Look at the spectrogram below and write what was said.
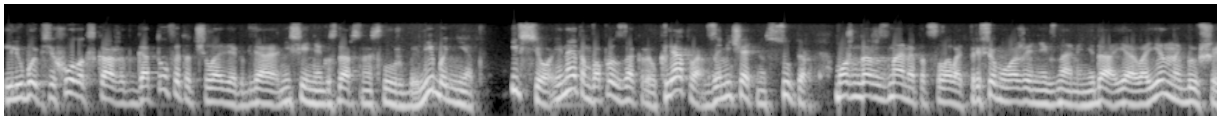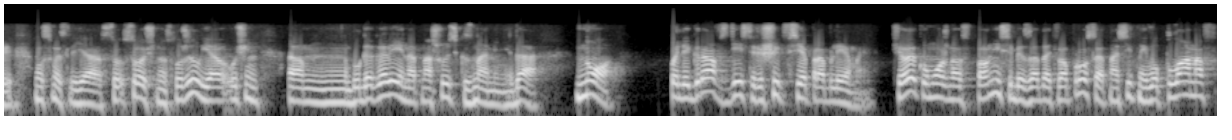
И любой психолог скажет, готов этот человек для несения государственной службы, либо нет. И все. И на этом вопрос закрыл. Клятва замечательно, супер. Можно даже знамя поцеловать, при всем уважении к знамени. Да, я военный бывший, ну, в смысле, я срочно служил, я очень эм, благоговейно отношусь к знамени, да. Но полиграф здесь решит все проблемы. Человеку можно вполне себе задать вопросы относительно его планов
